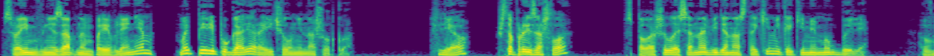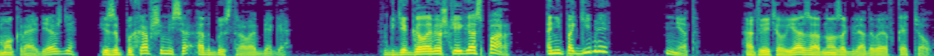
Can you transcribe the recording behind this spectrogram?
Своим внезапным появлением мы перепугали Рэйчел не на шутку. «Лео, что произошло?» Всполошилась она, видя нас такими, какими мы были, в мокрой одежде и запыхавшимися от быстрого бега. «Где Головешка и Гаспар? Они погибли?» «Нет», — ответил я, заодно заглядывая в котел.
